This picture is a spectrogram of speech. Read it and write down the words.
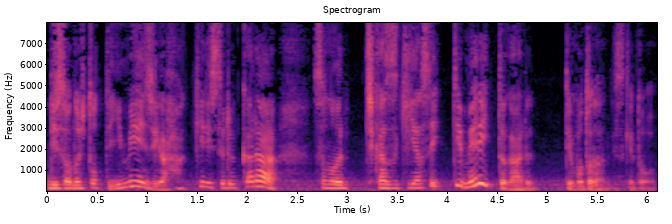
理想の人ってイメージがはっきりするから、その近づきやすいっていうメリットがあるっていうことなんですけど、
